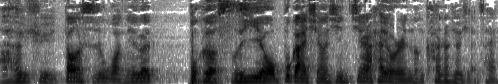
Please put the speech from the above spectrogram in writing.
哎呦去！当时我那个不可思议，我不敢相信，竟然还有人能看上小咸菜。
